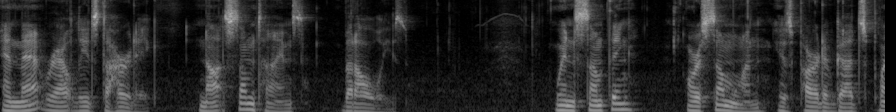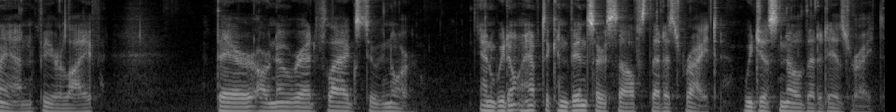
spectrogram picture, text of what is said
And that route leads to heartache, not sometimes, but always. When something or someone is part of God's plan for your life, there are no red flags to ignore. And we don't have to convince ourselves that it's right, we just know that it is right.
